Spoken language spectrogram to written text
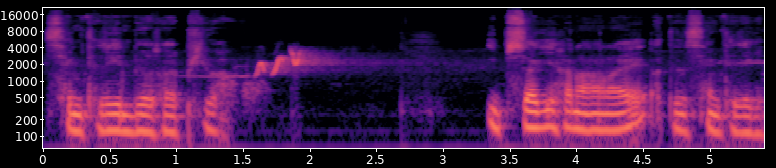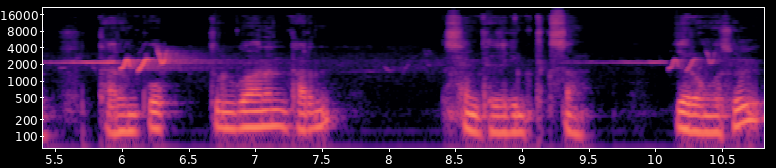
생태적인 묘사가 필요하고 잎사귀 하나하나의 어떤 생태적인 다른 꽃들과는 다른 생태적인 특성 이런 것을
